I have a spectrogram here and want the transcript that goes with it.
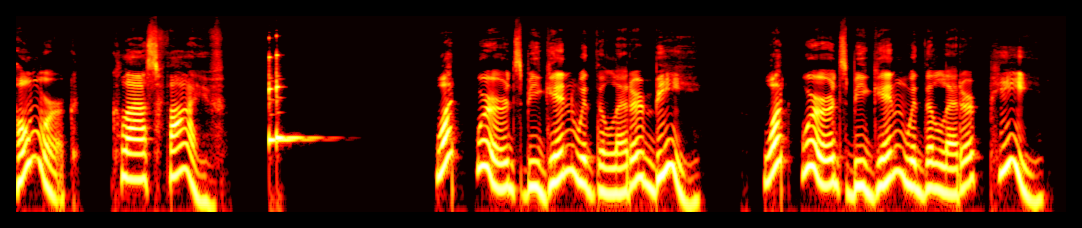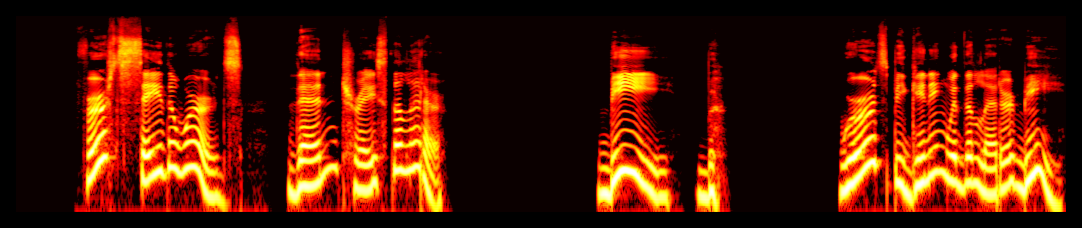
Homework, Class 5. What words begin with the letter B? What words begin with the letter P? First say the words, then trace the letter. B, b. Words beginning with the letter B.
